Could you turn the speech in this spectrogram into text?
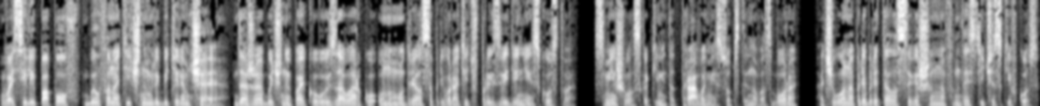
Василий Попов был фанатичным любителем чая. Даже обычную пайковую заварку он умудрялся превратить в произведение искусства, смешивал с какими-то травами собственного сбора, отчего она приобретала совершенно фантастический вкус.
